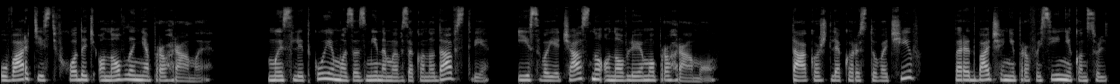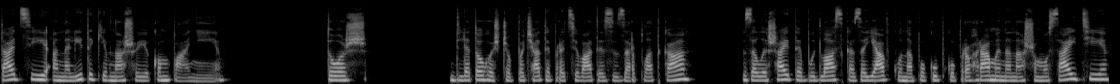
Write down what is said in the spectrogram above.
У вартість входить оновлення програми. Ми слідкуємо за змінами в законодавстві і своєчасно оновлюємо програму. Також для користувачів передбачені професійні консультації аналітиків нашої компанії. Тож, для того, щоб почати працювати з зарплатка, залишайте, будь ласка, заявку на покупку програми на нашому сайті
